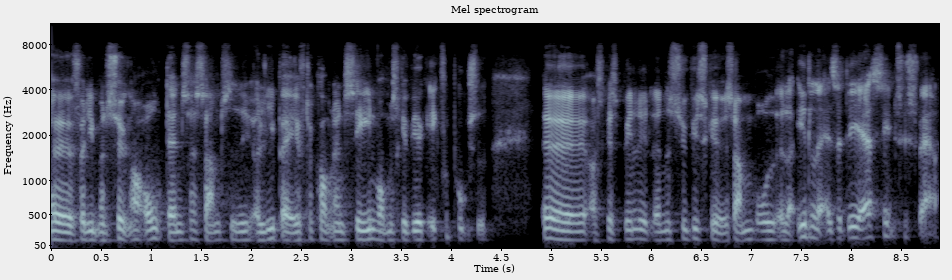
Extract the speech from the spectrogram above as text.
Uh, fordi man synger og danser samtidig, og lige bagefter kommer der en scene, hvor man skal virke ikke forpustet. øh, og skal spille et eller andet psykisk øh, sammenbrud, eller et eller andet. Altså, det er sindssygt svært,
